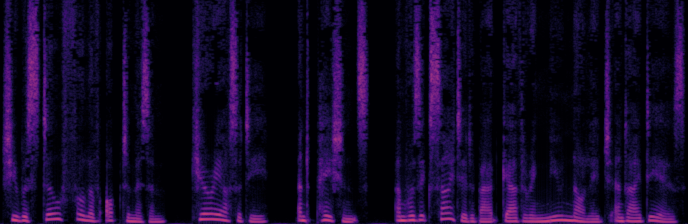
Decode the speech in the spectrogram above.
she was still full of optimism, curiosity, and patience, and was excited about gathering new knowledge and ideas.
